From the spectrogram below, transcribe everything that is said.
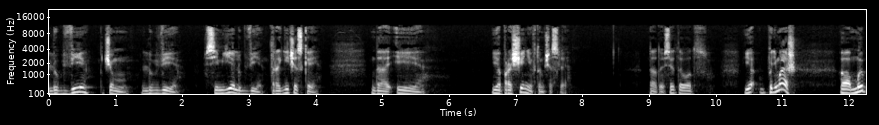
любви, причем любви в семье, любви трагической, да, и, и о прощении в том числе. Да, то есть это вот, я, понимаешь, мы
